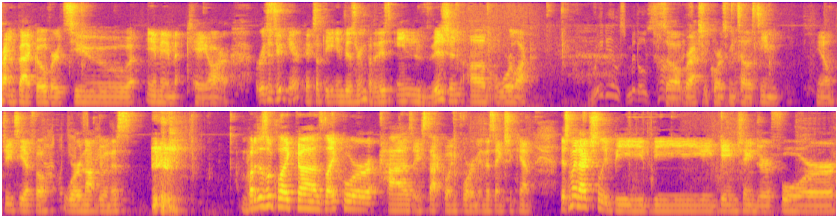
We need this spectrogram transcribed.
right back over to MMKR. Rootitude here picks up the Invis Rune, but it is in vision of Warlock. So Brash, of course, can tell his team, you know, GTFO, we're not doing this. but it does look like uh, has a stack going for him in this Ancient Camp. This might actually be the game changer for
